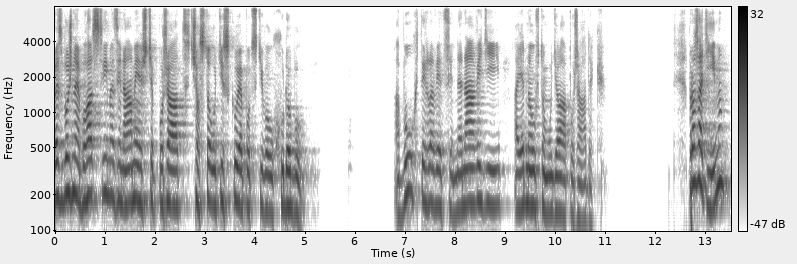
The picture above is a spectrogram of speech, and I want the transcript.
Bezbožné bohatství mezi námi ještě pořád často utiskuje poctivou chudobu. A Bůh tyhle věci nenávidí a jednou v tom udělá pořádek. Prozatím,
